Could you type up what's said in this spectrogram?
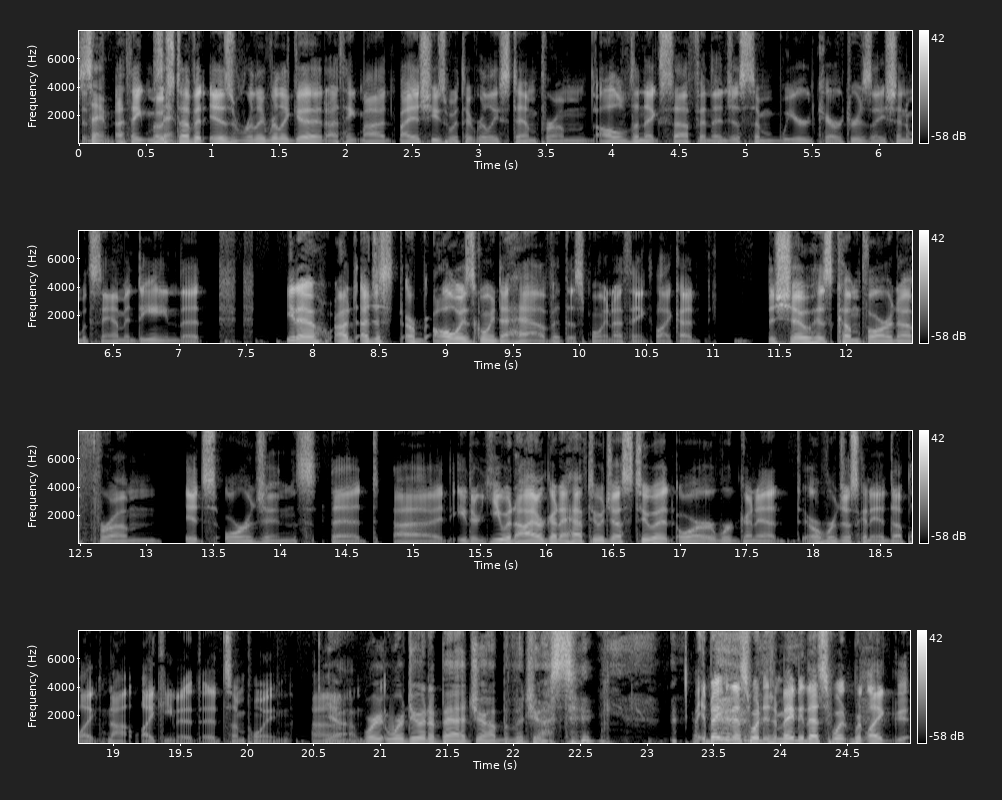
same, I think most same. of it is really, really good. I think my my issues with it really stem from all of the Nick's stuff, and then just some weird characterization with Sam and Dean that, you know, I, I just are always going to have at this point. I think like I, the show has come far enough from its origins that uh either you and I are going to have to adjust to it, or we're gonna, or we're just going to end up like not liking it at some point. Um, yeah we're, we're doing a bad job of adjusting maybe that's what maybe that's what like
